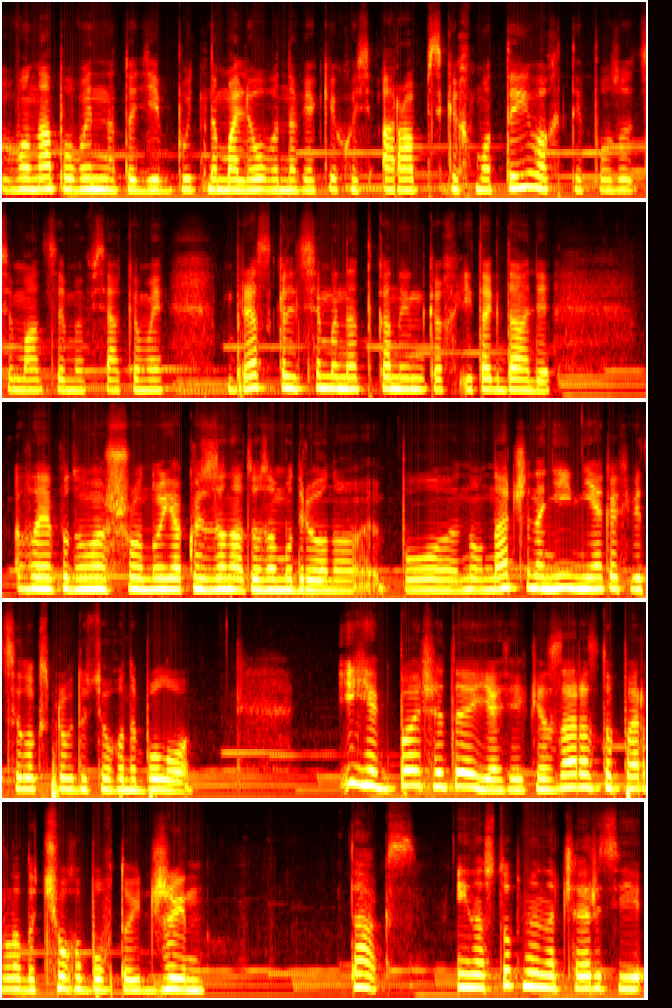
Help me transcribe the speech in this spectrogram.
вона повинна тоді бути намальована в якихось арабських мотивах, типу, з оціма цими всякими брязкальцями на тканинках і так далі. Але я подумала, що ну якось занадто замудрено, бо ну, наче на ній ніяких відсилок з приводу цього не було. І як бачите, я тільки зараз доперла, до чого був той джин. Такс. І наступною на черзі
